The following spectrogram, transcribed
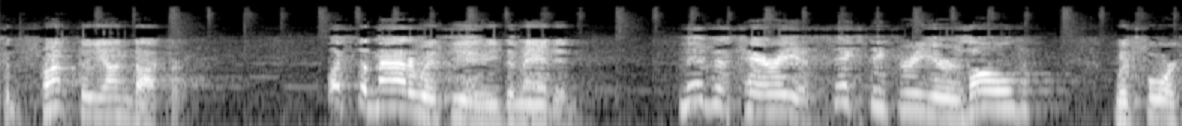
confront the young doctor. What's the matter with you? he demanded. Mrs. Terry is 63 years old with four,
